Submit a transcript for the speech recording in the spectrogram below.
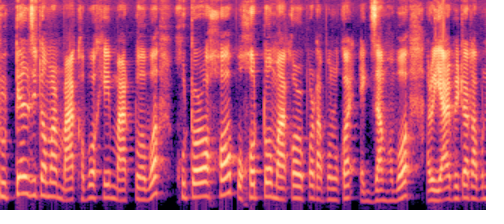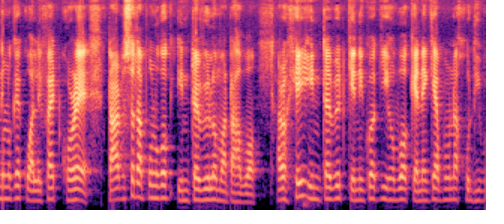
টোটেল যিটো আমাৰ মাৰ্ক হ'ব সেই মাৰ্কটো হ'ব সোতৰশ পঁসত্তৰ মাৰ্কৰ ওপৰত আপোনালোকৰ এক্সাম হ'ব। আৰু ইয়াৰ ভিতৰত আপোনালোকে কোৱালিফাইড কৰে। তাৰপিছত আপোনালোকক ইণ্টাৰভিউলৈ মতা হ'ব। আৰু সেই ইণ্টাৰভিউত কেনেকুৱা কি হ'ব কেনেকৈ আপোনাক সুধিব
